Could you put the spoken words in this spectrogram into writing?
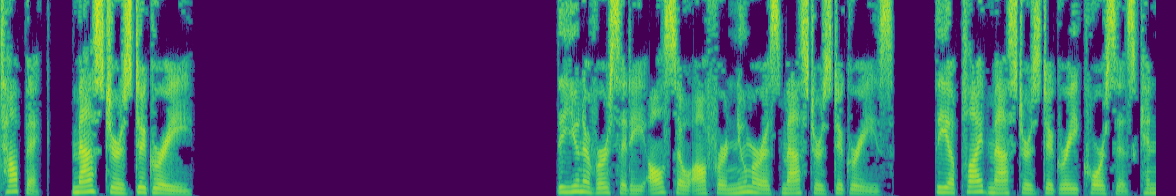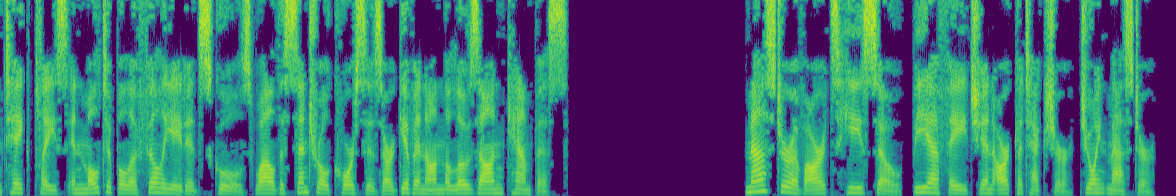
Topic: Master's degree. The university also offer numerous master's degrees. The applied master's degree courses can take place in multiple affiliated schools while the central courses are given on the Lausanne campus. Master of Arts HES-SO, BFH in Architecture Joint Master.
